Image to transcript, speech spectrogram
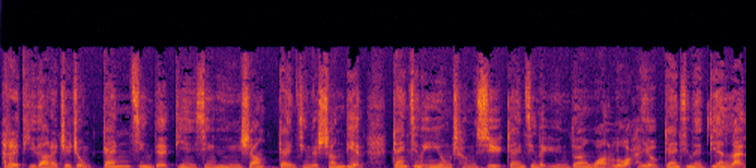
他就提到了这种干净的电信运营商、干净的商店、干净的应用程序、干净的云端网络，还有干净的电缆，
